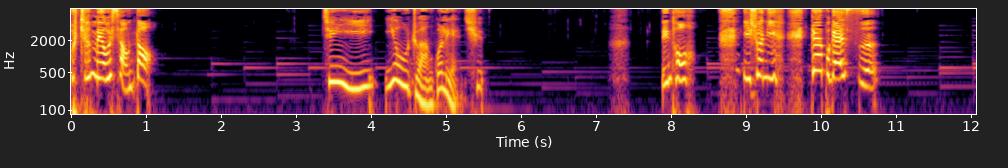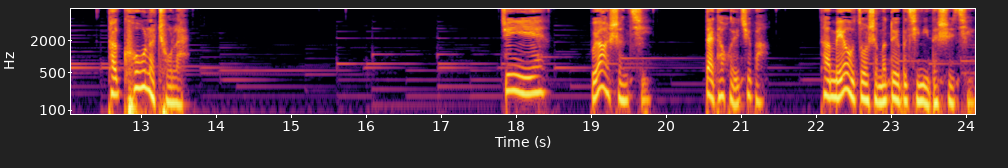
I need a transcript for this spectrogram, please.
我真没有想到。君怡又转过脸去。林童，你说你该不该死？他哭了出来。君怡，不要生气，带他回去吧，他没有做什么对不起你的事情。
